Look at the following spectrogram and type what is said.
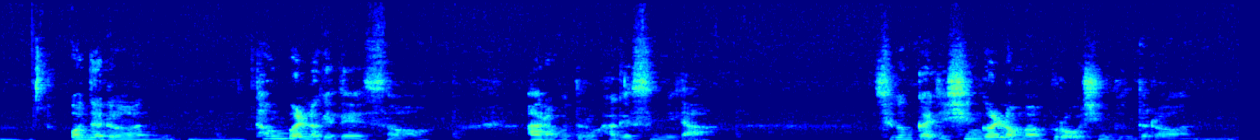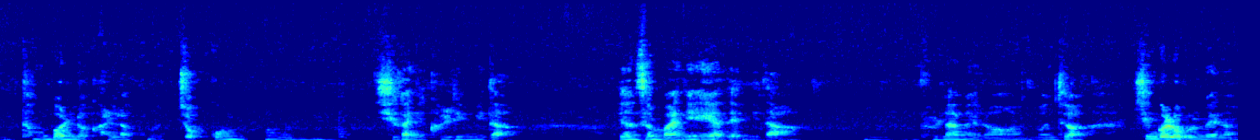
음, 오늘은 음, 텀블럭에 대해서 알아보도록 하겠습니다. 지금까지 싱글로만 불어오신 분들은 음, 텀블럭 하려고 하면 조금 음, 시간이 걸립니다. 연습 많이 해야 됩니다. 음, 불려면은 먼저 싱글로 불면은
